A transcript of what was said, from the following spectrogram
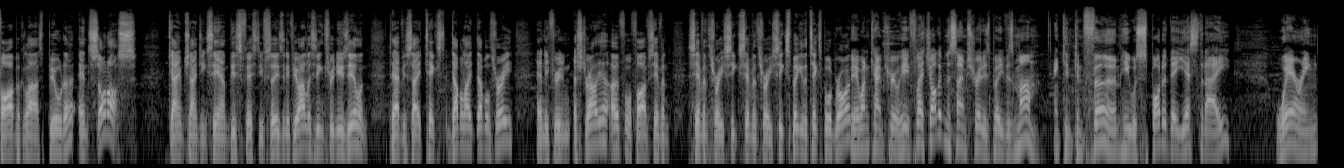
fiberglass builder, and Sonos. Game changing sound this festive season. If you are listening through New Zealand, to have you say text 8833. And if you're in Australia, 0457 736 736. Speaking of the text board, Brian. Yeah, one came through here. Fletch, I live in the same street as Beaver's mum and can confirm he was spotted there yesterday wearing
